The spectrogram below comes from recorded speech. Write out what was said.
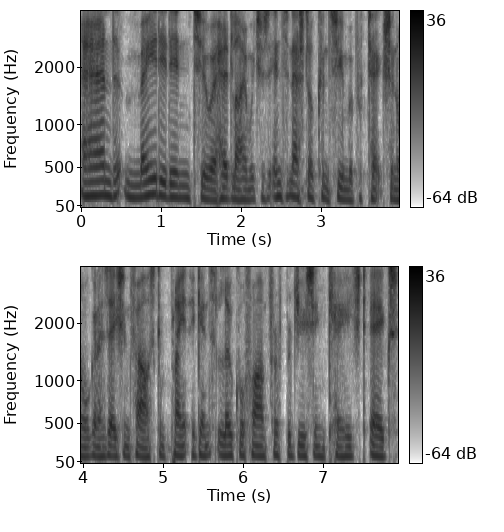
and made it into a headline which is International Consumer Protection Organization files complaint against local farm for producing caged eggs.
